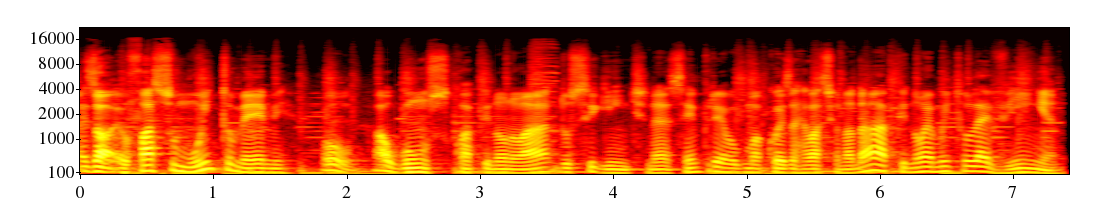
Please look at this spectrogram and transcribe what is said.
Mas ó, eu faço muito meme, ou alguns com a Pinot Noir, do seguinte, né? Sempre alguma coisa relacionada, ah, a Pinot é muito levinha.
